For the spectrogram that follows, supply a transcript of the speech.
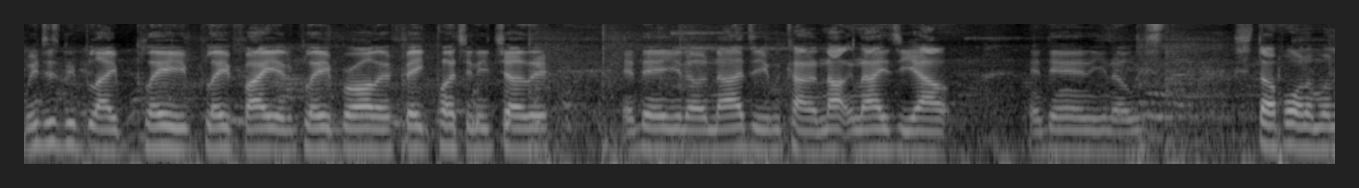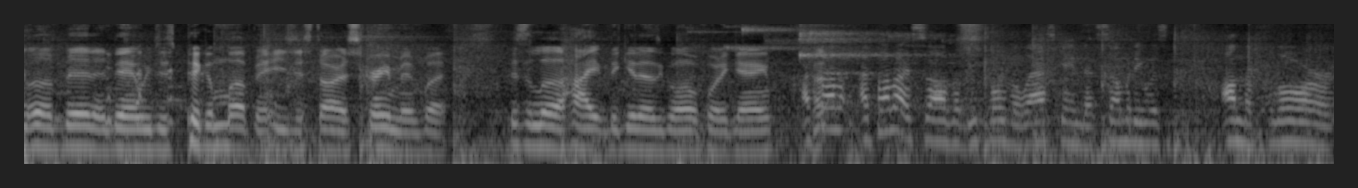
We just be like play play fighting, play brawling, fake punching each other, and then you know Naji, we kind of knock Naji out, and then you know we stump on him a little bit, and then we just pick him up, and he just starts screaming. But just a little hype to get us going for the game. I thought I thought I saw that before the last game that somebody was on the floor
